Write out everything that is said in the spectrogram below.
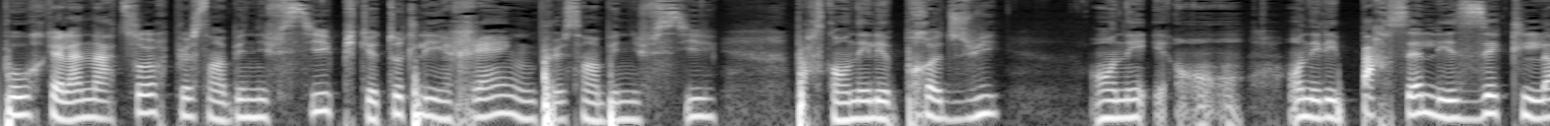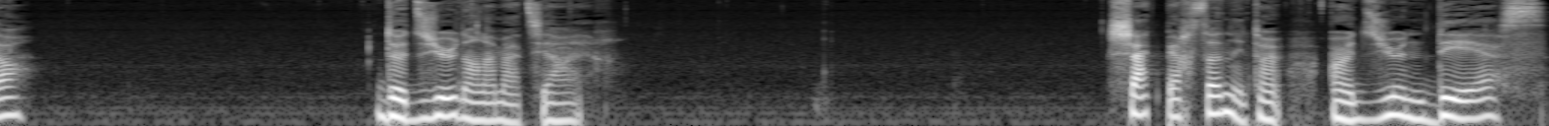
pour que la nature puisse en bénéficier puis que tous les règnes puissent en bénéficier parce qu'on est les produits, on est, on, on est les parcelles, les éclats de Dieu dans la matière. Chaque personne est un, dieu, une déesse.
